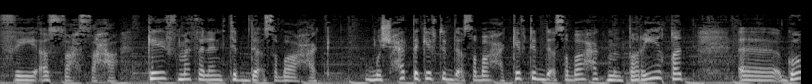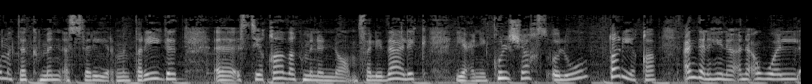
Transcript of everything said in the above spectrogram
في الصحصحة. كيف مثلا تبدأ صباحك؟ مش حتى كيف تبدأ صباحك كيف تبدأ صباحك من طريقة آه، قومتك من السرير من طريقة آه، استيقاظك من النوم. فلذلك يعني كل شخص له طريقة. عندنا هنا أنا أول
